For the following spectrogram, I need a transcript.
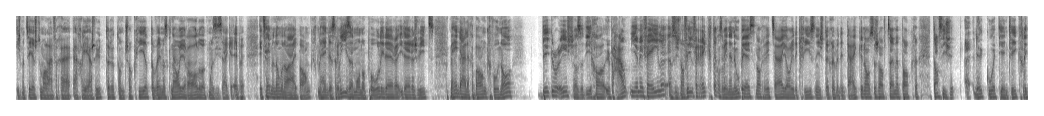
ist man zuerst einmal einfach äh, ein bisschen erschüttert und schockiert. Aber wenn man es genauer anschaut, muss ich sagen, eben, jetzt haben wir nur noch eine Bank. Wir haben ein riesen Monopol in dieser, in dieser Schweiz. Wir haben eigentlich eine Bank, die noch bigger ist. Also die kann überhaupt nie mehr fehlen. Es ist noch viel verreckter. Also wenn ein UBS nachher in zehn Jahren in der Krise ist, dann können wir den Teilgenossenschaft zusammenpacken. Das ist eine nicht gute Entwicklung.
